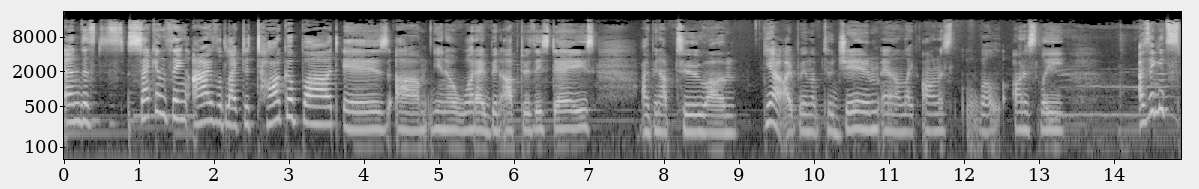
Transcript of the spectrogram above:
And the second thing I would like to talk about is, um, you know, what I've been up to these days. I've been up to, um, yeah, I've been up to gym and like honest, well, honestly, I think it's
